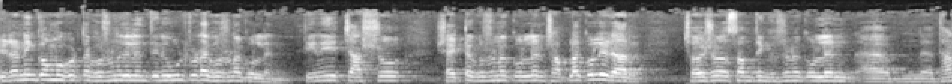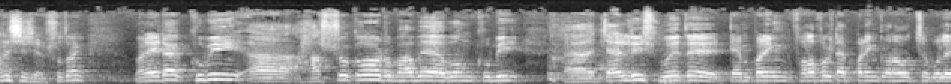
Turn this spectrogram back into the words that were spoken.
রিটার্নিং কর্মকর্তা ঘোষণা দিলেন, তিনি উল্টোটা ঘোষণা করলেন। তিনি চারশো ষাটটা ঘোষণা করলেন সাপলাকলির আর ছয়শো সামথিং ঘোষণা করলেন ধানের শীষের। সুতরাং মানে এটা খুবই হাস্যকর ভাবে এবং খুবই চাইল্ডিশ ওয়েতে টেম্পারিং ফলাফল টেম্পারিং করা হচ্ছে বলে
